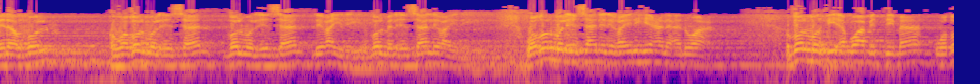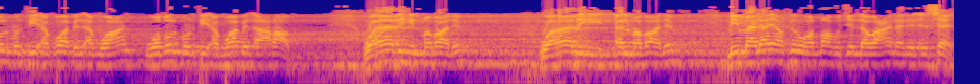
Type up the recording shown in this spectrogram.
من الظلم هو ظلم الإنسان ظلم الإنسان لغيره ظلم الإنسان لغيره وظلم الإنسان لغيره على أنواع ظلم في أبواب الدماء وظلم في أبواب الأموال وظلم في أبواب الأعراض. وهذه المظالم وهذه المظالم مما لا يغفرها الله جل وعلا للإنسان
